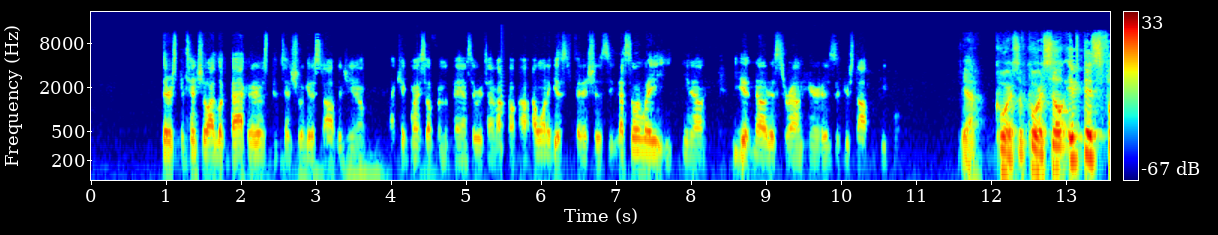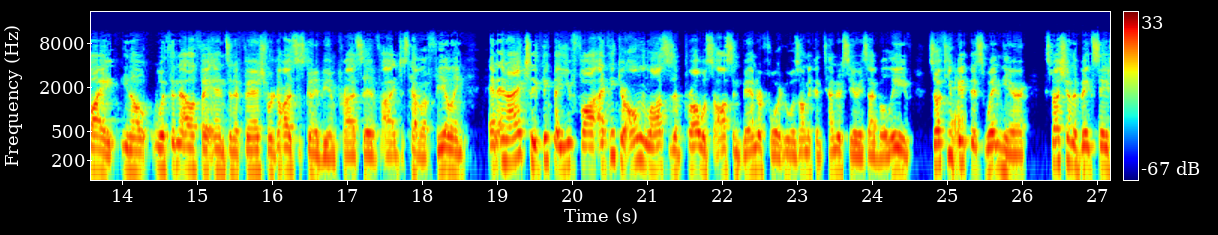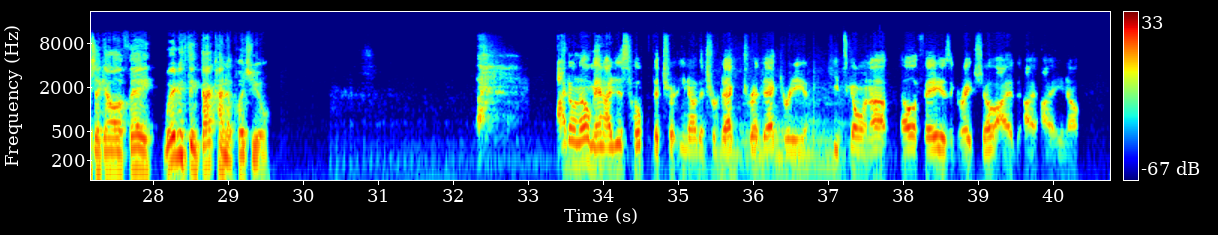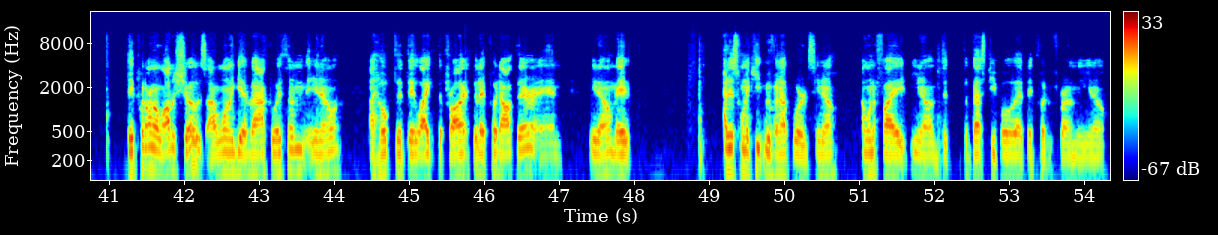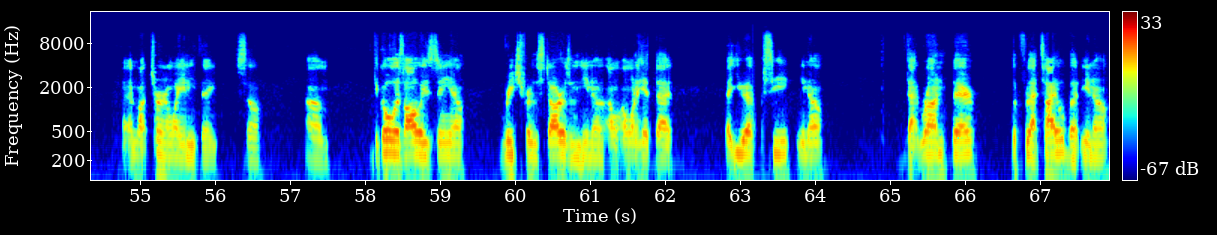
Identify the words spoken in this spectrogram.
there's potential. I look back and there's potential to get a stoppage. You know, I kick myself in the pants every time. I, I, I want to get finishes. That's the only way you know you get noticed around here is if you're stopping people. Yeah, of course, of course. So if this fight, you know, within the LFA ends in a finish, regardless, it's going to be impressive. I just have a feeling and and I actually think that you fought. I think your only loss as a pro was Austin Vanderford, who was on the contender series, I believe. So if you get this win here, especially on the big stage like LFA, where do you think that kind of puts you? I don't know, man. I just hope that you know the trajectory keeps going up. LFA is a great show. I, I, I, you know, they put on a lot of shows. I want to get back with them. You know, I hope that they like the product that I put out there, and you know, maybe I just want to keep moving upwards. You know, I want to fight. You know, the, the best people that they put in front of me. You know, I'm not turning away anything. So, um, the goal is always to you know reach for the stars, and you know, I, I want to hit that that UFC. You know, that run there. Look for that title, but you know,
